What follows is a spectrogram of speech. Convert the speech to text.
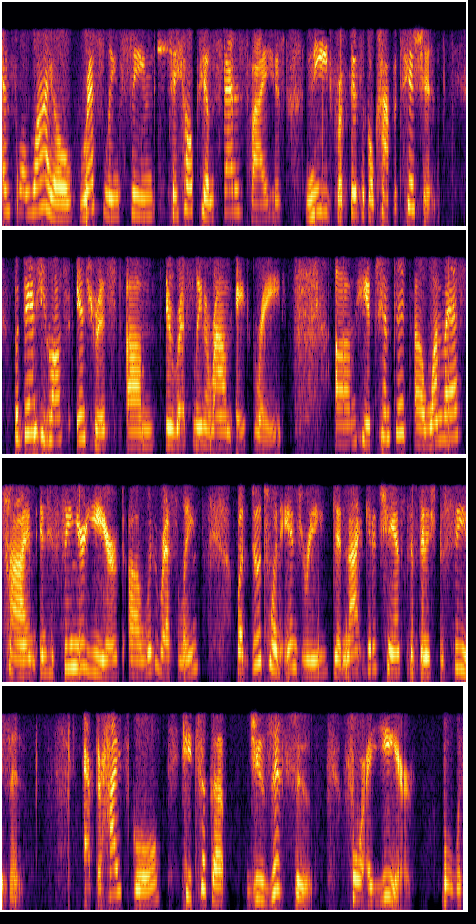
And for a while, wrestling seemed to help him satisfy his need for physical competition. But then he lost interest um, in wrestling around eighth grade. Um, he attempted uh, one last time in his senior year uh, with wrestling, but due to an injury, did not get a chance to finish the season. After high school, he took up jujitsu for a year, but with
